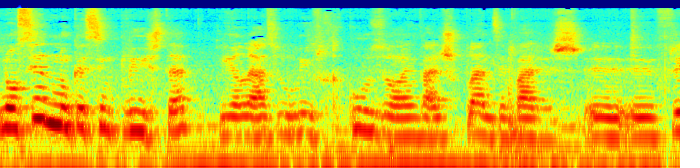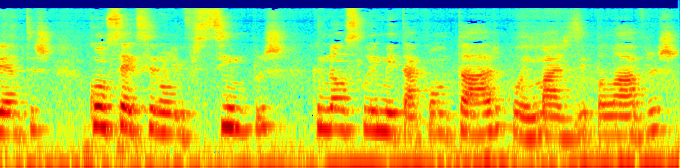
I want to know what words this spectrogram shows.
Não sendo nunca simplista, e aliás o livro recusa em vários planos, em várias uh, frentes, consegue ser um livro simples, que não se limita a contar com imagens e palavras,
